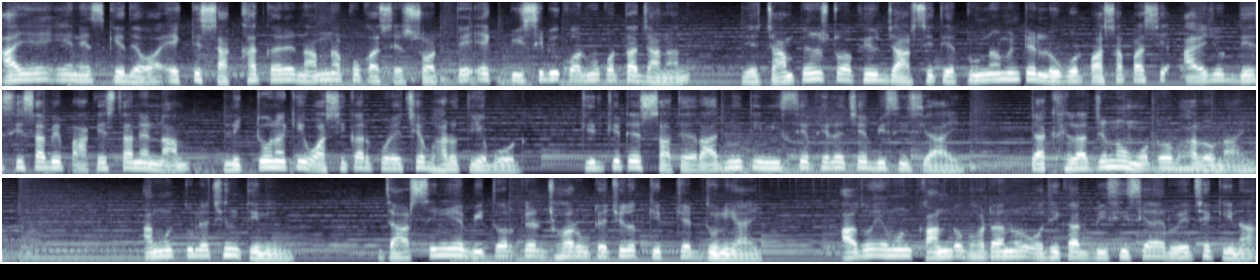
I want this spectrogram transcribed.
আইএএনএসকে দেওয়া একটি সাক্ষাৎকারে নাম না প্রকাশের শর্তে এক পিসিবি কর্মকর্তা জানান যে চ্যাম্পিয়ন্স ট্রফির জার্সিতে টুর্নামেন্টের লোগোর পাশাপাশি আয়োজক দেশ হিসাবে পাকিস্তানের নাম লিখতেও নাকি অস্বীকার করেছে ভারতীয় বোর্ড। ক্রিকেটের সাথে রাজনীতি মিশিয়ে ফেলেছে বিসিসিআই যা খেলার জন্য মোটেও ভালো নয়। আঙুল তুলেছেন তিনি। জার্সি নিয়ে বিতর্কের ঝড় উঠেছিল ক্রিকেট দুনিয়ায়। আদৌ এমন কাণ্ড ঘটানোর অধিকার বিসিসিআই রয়েছে কিনা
